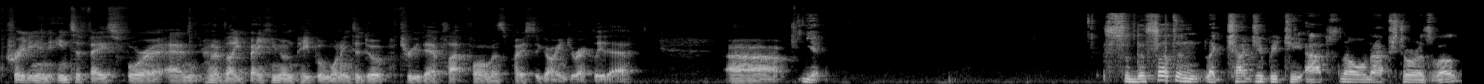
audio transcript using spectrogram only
creating an interface for it and kind of like banking on people wanting to do it through their platform as opposed to going directly there. Uh, yeah. So there's certain like ChatGPT apps now on App Store as well.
